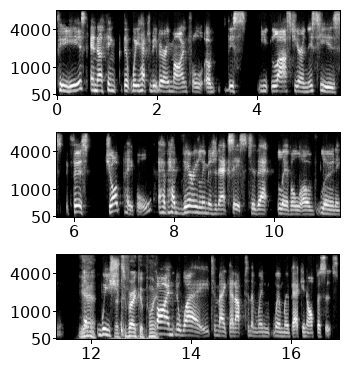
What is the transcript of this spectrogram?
few years. And I think that we have to be very mindful of this last year and this year's first job people have had very limited access to that level of learning. Yeah, and we should that's a very good point. Find a way to make that up to them when, when we're back in offices.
